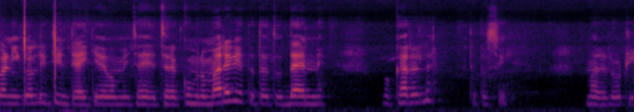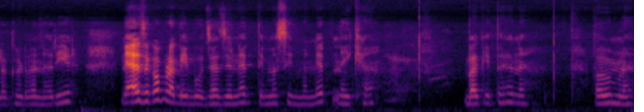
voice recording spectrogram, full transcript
પાણી કરી લીધી ને ત્યાં ગયા મમ્મી જાય જરા ઘૂમરો મારે ગયા તો તું દાનને વઘારે લે. તો પછી મારે રોટલા ઘડવાના રહીએ. ને આજે કપડાં કંઈ બહુ જાજે ને તે મશીનમાં નેત નાખ્યા. બાકી તો હે ને હવે હમણાં.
